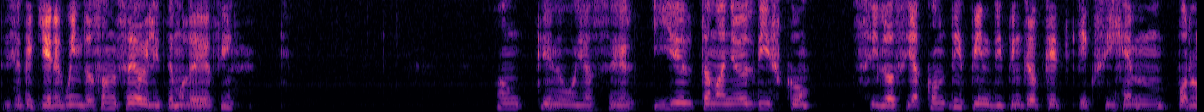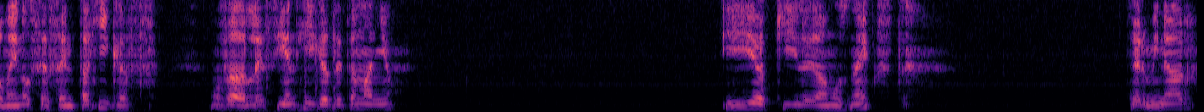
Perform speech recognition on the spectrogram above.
Dice que quiere Windows 11 habilitémosle EFI. Aunque no voy a hacer y el tamaño del disco si lo hacía con Deepin, Deepin creo que exige por lo menos 60 gigas. Vamos a darle 100 gigas de tamaño. Y aquí le damos Next. Terminar.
